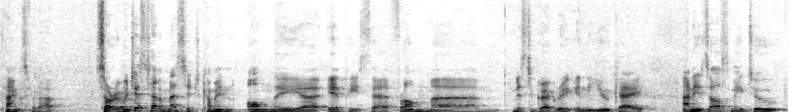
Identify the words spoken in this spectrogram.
Thanks for that. Sorry, we just had a message come in on the uh, earpiece there from um, Mr. Gregory in the UK, and he's asked me to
